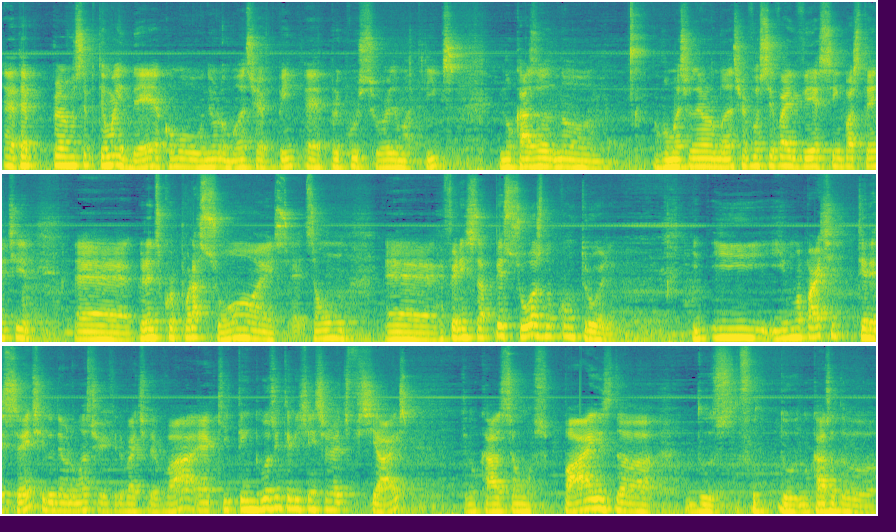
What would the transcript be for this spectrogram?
É, até pra você ter uma ideia, como o Neuromancer é bem é, precursor do Matrix, no caso, no, no romance do Neuromancer, você vai ver, assim, bastante é, grandes corporações, é, são é, referências a pessoas no controle. E, e- e uma parte interessante do Neuromancer que ele vai te levar é que tem duas inteligências artificiais, que no caso são os pais da, dos, do, no caso do,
